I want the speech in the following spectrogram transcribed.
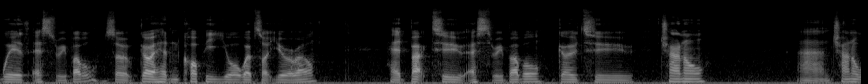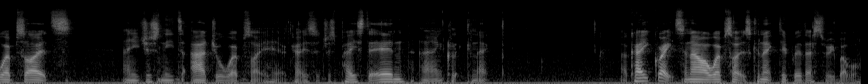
with S3 Bubble. So go ahead and copy your website URL. Head back to S3 Bubble. Go to Channel and Channel Websites, and you just need to add your website here. Okay, so just paste it in and click Connect. Okay, great. So now our website is connected with S3 Bubble.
